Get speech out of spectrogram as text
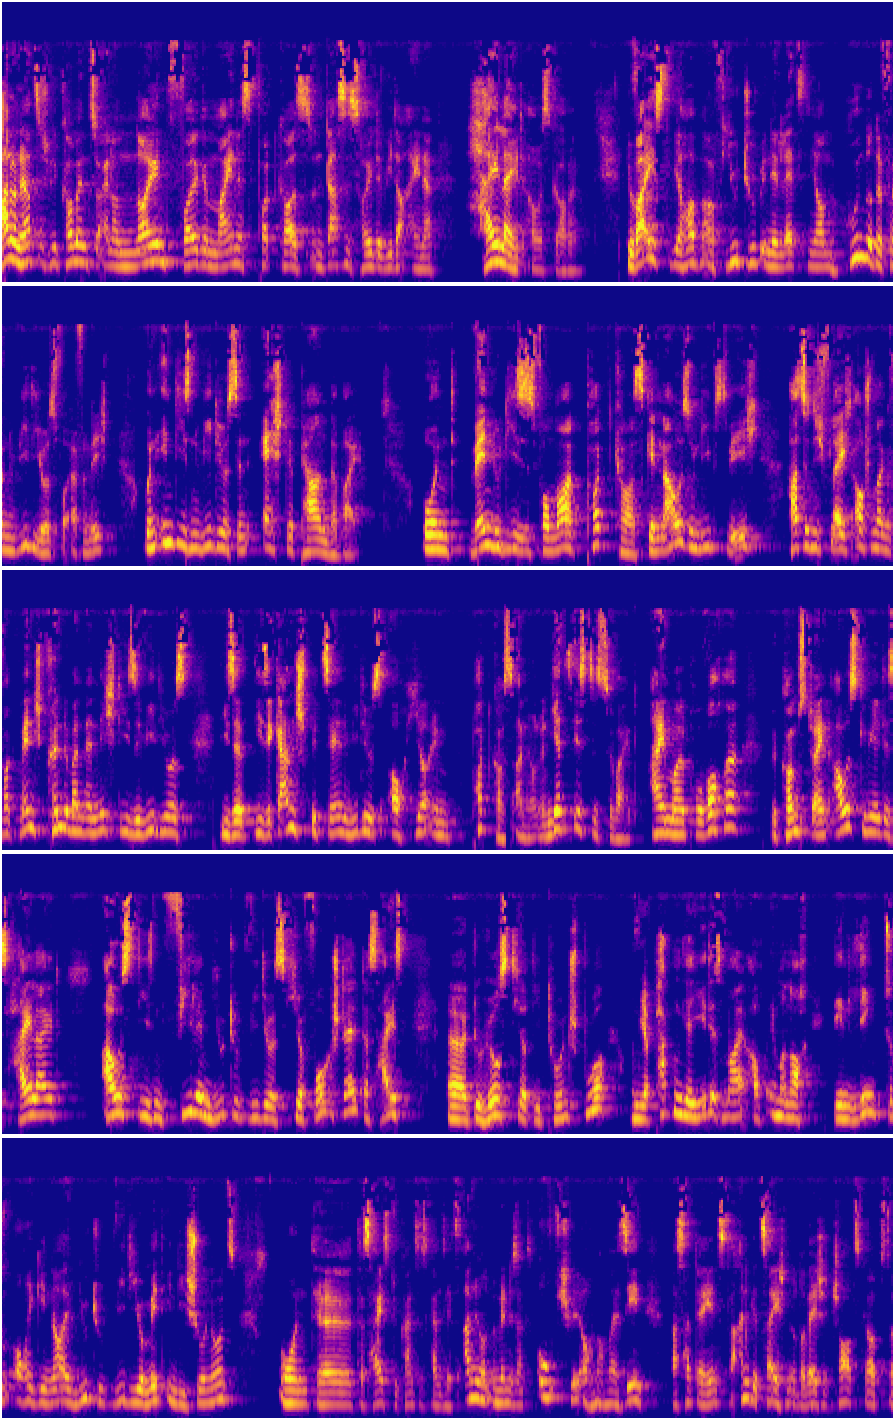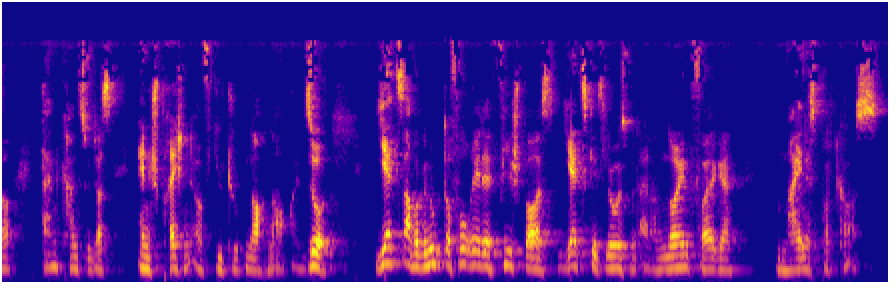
Hallo und herzlich willkommen zu einer neuen Folge meines Podcasts und das ist heute wieder eine Highlight-Ausgabe. Du weißt, wir haben auf YouTube in den letzten Jahren hunderte von Videos veröffentlicht und in diesen Videos sind echte Perlen dabei. Und wenn du dieses Format Podcast genauso liebst wie ich, hast du dich vielleicht auch schon mal gefragt, Mensch, könnte man denn nicht diese Videos, diese, diese ganz speziellen Videos auch hier im Podcast anhören? Und jetzt ist es soweit. Einmal pro Woche bekommst du ein ausgewähltes Highlight aus diesen vielen YouTube-Videos hier vorgestellt. Das heißt, du hörst hier die Tonspur und wir packen dir jedes Mal auch immer noch den Link zum Original YouTube-Video mit in die Show Notes. Und äh, das heißt, du kannst das Ganze jetzt anhören und wenn du sagst, oh, ich will auch noch mal sehen, was hat der Jens da angezeichnet oder welche Charts gab es da, dann kannst du das entsprechend auf YouTube noch nachholen. So, jetzt aber genug der Vorrede, viel Spaß. Jetzt geht's los mit einer neuen Folge meines Podcasts.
